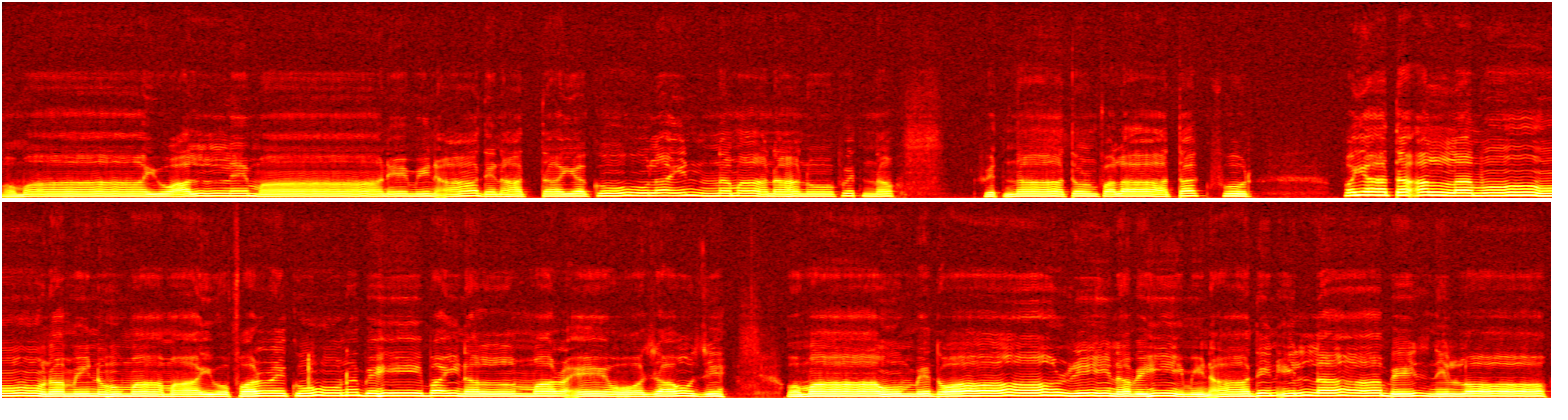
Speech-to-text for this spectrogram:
وما يعلمان من أحد حتى يقول إنما نحن فتنة فتنة فلا تكفر. فيتعلمون منهما ما يفرقون به بين المرء وزوجه. وما هم بضارين به من أحد إلا بإذن الله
